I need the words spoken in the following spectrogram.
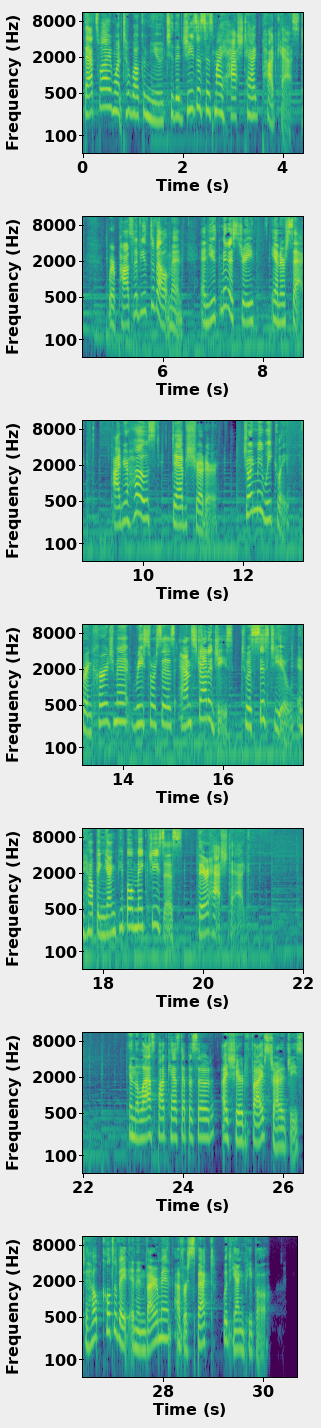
that's why I want to welcome you to the Jesus is My Hashtag podcast, where positive youth development and youth ministry intersect. I'm your host, Deb Schroeder. Join me weekly for encouragement, resources, and strategies to assist you in helping young people make Jesus their hashtag. In the last podcast episode, I shared five strategies to help cultivate an environment of respect with young people.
